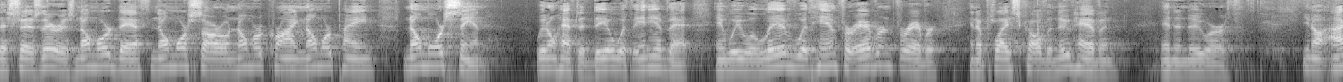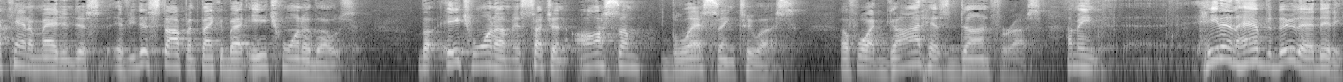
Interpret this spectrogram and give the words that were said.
that says there is no more death, no more sorrow, no more crying, no more pain, no more sin. We don't have to deal with any of that. And we will live with Him forever and forever in a place called the new heaven and the new earth. You know, I can't imagine just, if you just stop and think about each one of those, but each one of them is such an awesome blessing to us of what God has done for us. I mean, He didn't have to do that, did He?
